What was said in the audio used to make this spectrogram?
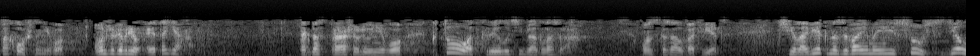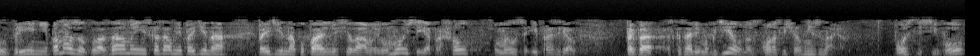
похож на него. Он же говорил, это я. Тогда спрашивали у него, кто открыл у тебя глаза? Он сказал в ответ, человек, называемый Иисус, сделал брение, помазал глаза мои и сказал мне, пойди на, пойди на купальню Силама и умойся. Я пошел, умылся и прозрел. Тогда сказали ему, где он? Он отвечал, не знаю. После сего,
